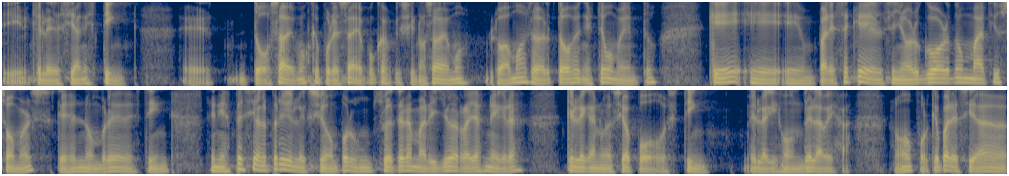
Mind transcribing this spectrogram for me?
y que le decían Sting. Eh, todos sabemos que por esa época, y si no sabemos, lo vamos a saber todos en este momento, que eh, eh, parece que el señor Gordon Matthew Summers, que es el nombre de Sting, tenía especial predilección por un suéter amarillo de rayas negras que le ganó ese apodo, Sting, el aguijón de la abeja, ¿no? Porque parecía,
